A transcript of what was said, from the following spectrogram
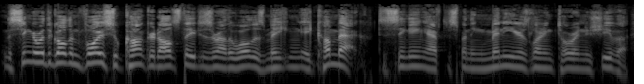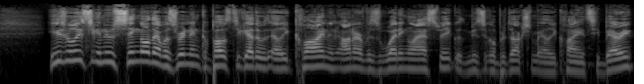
The singer with the golden voice who conquered all stages around the world is making a comeback to singing after spending many years learning Torah and yeshiva. He's releasing a new single that was written and composed together with Ellie Klein in honor of his wedding last week with musical production by Ellie Klein and C. Berry.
